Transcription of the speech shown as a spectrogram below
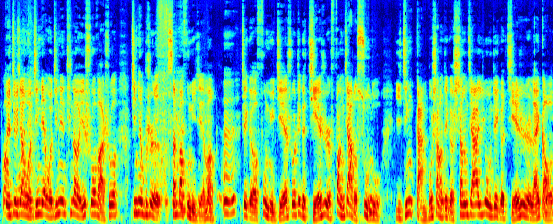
广播。对，就像我今天我今天听到一说法说，今天不是三八妇女节嘛？嗯，这个妇女节说这个节日放假的速度已经赶不上这个商家用这个节日来搞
